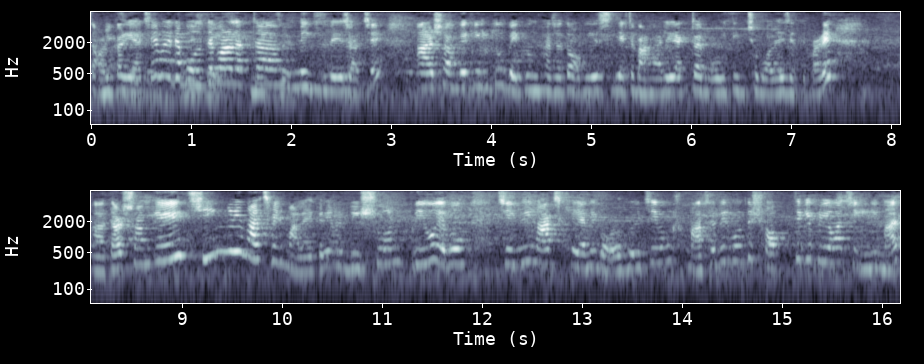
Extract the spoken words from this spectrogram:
তরকারি। আছে এবং এটা বলতে পারো একটা Mixed veg. মিক্স ভেজ আছে। আর সঙ্গে কিন্তু বেগুন ভাজা তো অবভিয়াসলি একটা বাঙালির একটা ঐতিহ্য বলাই যেতে পারে। তার সঙ্গে চিংড়ি মাছের মালাইকারি আমার ভীষণ প্রিয় এবং চিংড়ি মাছ খেয়ে আমি বড় হয়েছি এবং মাছাদের মধ্যে সব থেকে প্রিয় আমার চিংড়ি মাছ।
